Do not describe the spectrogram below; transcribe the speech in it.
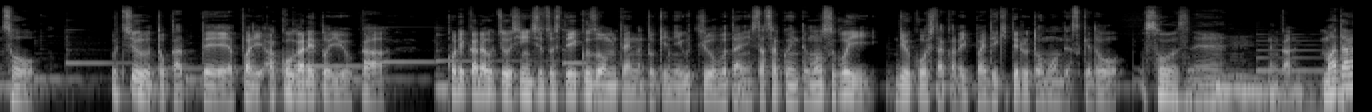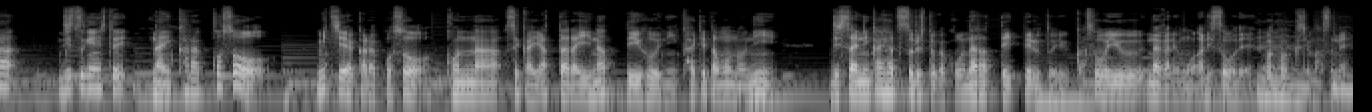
そう。宇宙とかってやっぱり憧れというか、これから宇宙進出していくぞみたいな時に宇宙を舞台にした作品ってものすごい流行したからいっぱいできてると思うんですけど、そうですうね。んなんか、まだ実現してないからこそ、未知やからこそ、こんな世界あったらいいなっていう風に書いてたものに、実際に開発する人がこう習っていってるというか、そういう流れもありそうで、ワクワクしますね。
